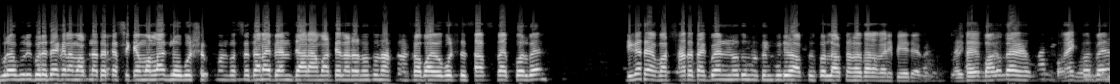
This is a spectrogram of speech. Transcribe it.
ঘোরাঘুরি করে দেখলাম আপনাদের কাছে কেমন লাগল অবশ্যই কমেন্ট বক্সে জানাবেন। যারা আমার চ্যানেলে নতুন আসছেন সবাই অবশ্যই সাবস্ক্রাইব করবেন। ঠিক আছে? আবার সাথে থাকবেন। নতুন নতুন ভিডিও আপলোড করলে আপনারা তাড়াতাড়ি পেয়ে যাবেন। ভালো লাইক করবেন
